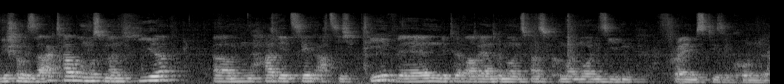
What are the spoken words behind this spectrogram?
Wie ich schon gesagt habe, muss man hier ähm, HD 1080p wählen mit der Variante 29,97 Frames die Sekunde.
